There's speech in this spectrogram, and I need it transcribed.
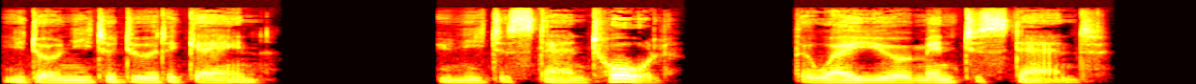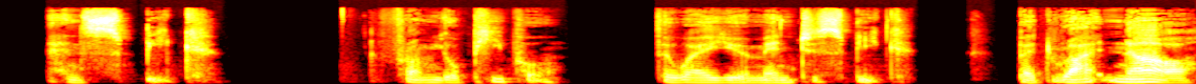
You don't need to do it again. You need to stand tall the way you are meant to stand and speak from your people the way you're meant to speak. But right now,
